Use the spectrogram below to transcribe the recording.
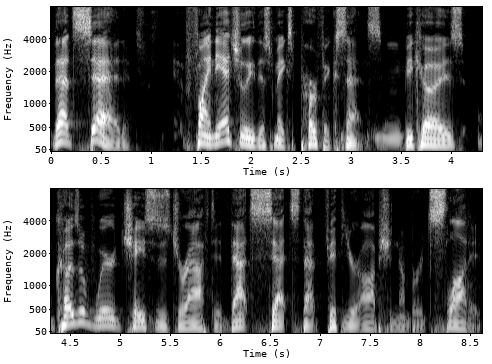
That said, financially this makes perfect sense mm-hmm. because because of where Chase is drafted, that sets that fifth year option number. It's slotted.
